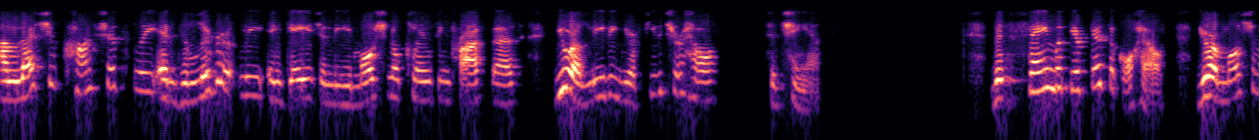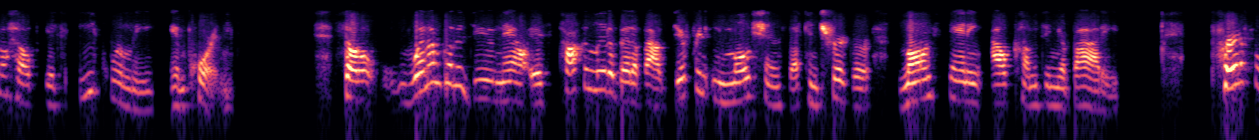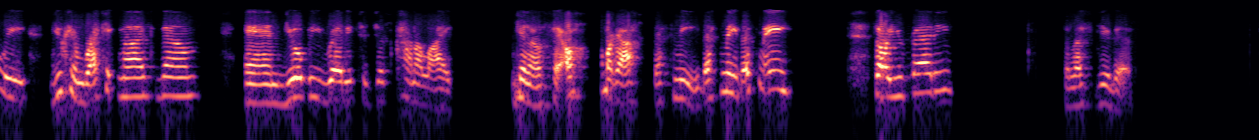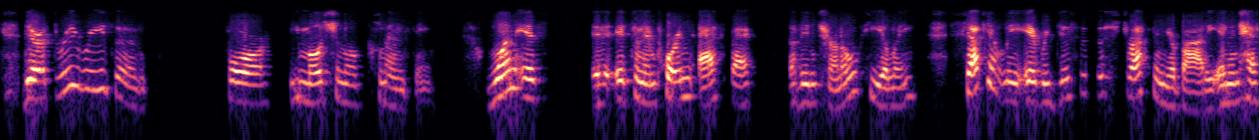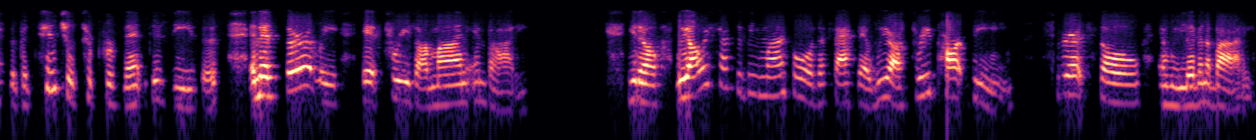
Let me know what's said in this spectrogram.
Unless you consciously and deliberately engage in the emotional cleansing process, you are leaving your future health to chance. The same with your physical health. Your emotional health is equally important. So, what I'm going to do now is talk a little bit about different emotions that can trigger long standing outcomes in your body. Prayerfully, you can recognize them and you'll be ready to just kind of like you know, say, oh, oh my gosh, that's me, that's me, that's me. So are you ready? So let's do this. There are three reasons for emotional cleansing. One is it's an important aspect of internal healing. Secondly, it reduces the stress in your body and it has the potential to prevent diseases. And then thirdly, it frees our mind and body. You know, we always have to be mindful of the fact that we are three part being spirit, soul, and we live in a body.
